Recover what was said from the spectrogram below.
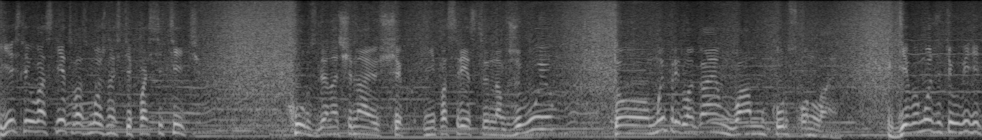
если у вас нет возможности посетить курс для начинающих непосредственно вживую, то мы предлагаем вам курс онлайн, где вы можете увидеть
